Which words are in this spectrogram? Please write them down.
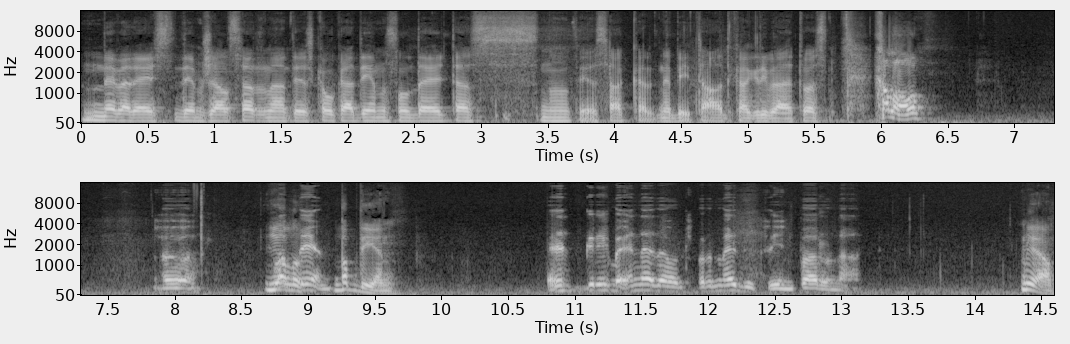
Nevarēs, diemžēl, sarunāties kaut kādiem iemesliem dēļ. Tas nu, sakari nebija tādi, kā gribētos. Halo! Uh, Jā, labdien! labdien. Es gribēju nedaudz par medicīnu parunāt. Jā.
